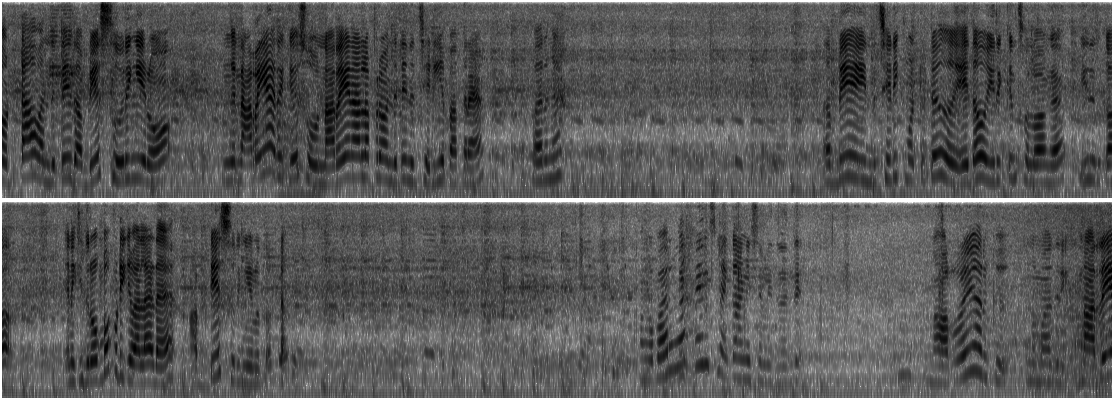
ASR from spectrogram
தொட்டால் வந்துட்டு இது அப்படியே சுருங்கிரும். இங்கே நிறையா இருக்குது ஸோ நிறைய நாள் அப்புறம் வந்துட்டு இந்த செடியை பார்க்குறேன். பாருங்க. அப்படியே இந்த செடிக்கு மட்டும் ஏதோ இருக்குன்னு சொல்லுவாங்க. இது இருக்கா? எனக்கு இது ரொம்ப பிடிக்கும் விளாட அப்படியே சுருங்கிடும் தொட்டா. அங்கே பாருங்க. டிஃபென்ஸ் மெக்கானிசம் இது வந்து. நிறைய இருக்கு இந்த மாதிரி. நிறைய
